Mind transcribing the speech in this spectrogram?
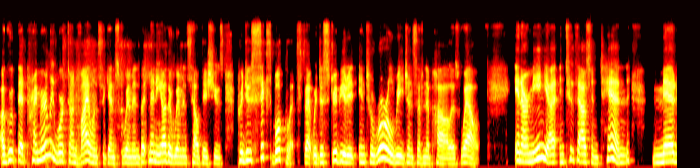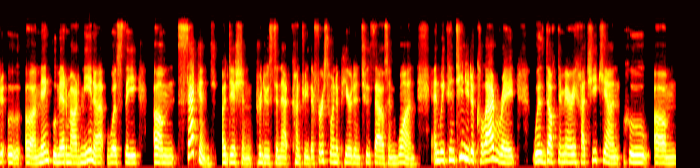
a group that primarily worked on violence against women, but many other women's health issues, produced six booklets that were distributed into rural regions of Nepal as well. In Armenia in 2010, Mer, uh, Menku Mermarmina was the um, second edition produced in that country. The first one appeared in 2001. And we continue to collaborate with Dr. Mary Hachikian, who um,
